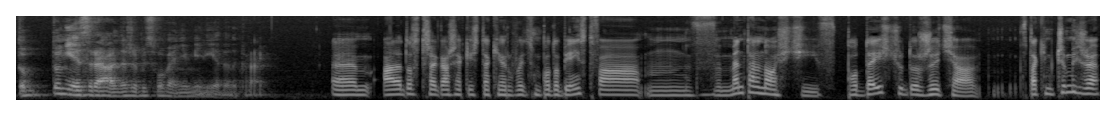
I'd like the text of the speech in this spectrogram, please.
to, to nie jest realne, żeby Słowianie mieli jeden kraj. Ale dostrzegasz jakieś takie podobieństwa mm, w mentalności, w podejściu do życia, w takim czymś, że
